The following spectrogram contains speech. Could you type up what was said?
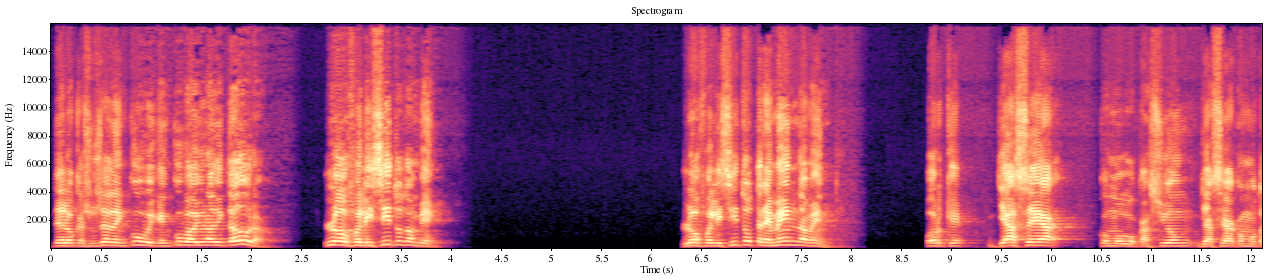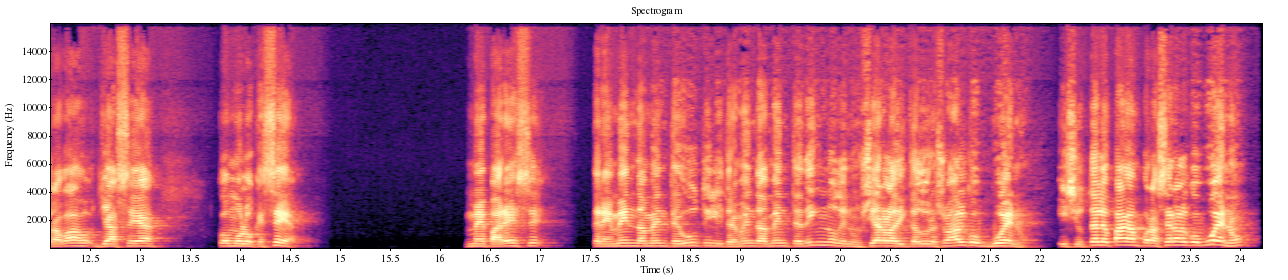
de lo que sucede en Cuba y que en Cuba hay una dictadura, lo felicito también. Lo felicito tremendamente, porque ya sea como vocación, ya sea como trabajo, ya sea como lo que sea. Me parece tremendamente útil y tremendamente digno denunciar a la dictadura. Eso es algo bueno. Y si usted le pagan por hacer algo bueno,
